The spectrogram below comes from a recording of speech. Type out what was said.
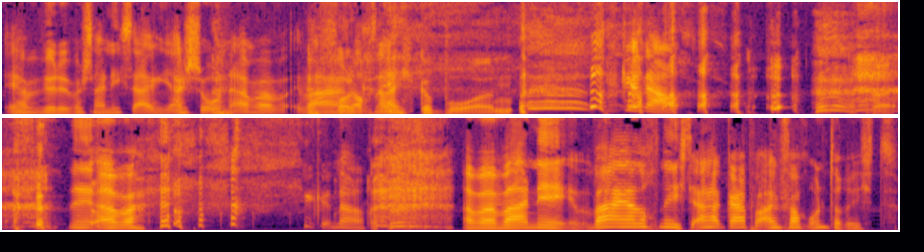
er würde wahrscheinlich sagen, ja schon, aber war er noch nicht. Erfolgreich geboren. Genau. nee, aber genau. Aber war nee, war er noch nicht. Er gab einfach Unterricht.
